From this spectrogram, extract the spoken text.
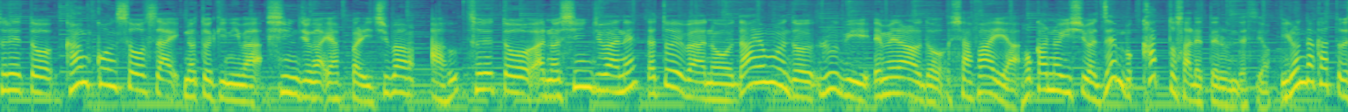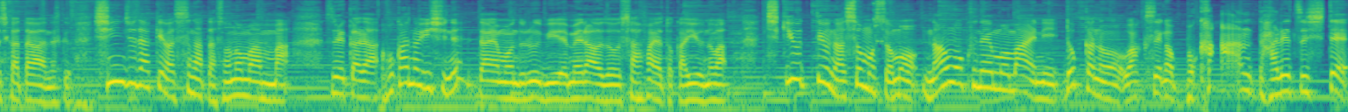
それと冠婚葬祭の時には真珠がやっぱり一番合う。それとあの真珠はね例えばあのダイヤモンドルビーエメラルドシャファイア他の石は全部カットされてるんですよ。いろんなカットの仕方があるんですけど真珠だけは姿そのまんま。それから他の石ねダイヤモンドルビーエメラルドサファイアとかいうのは地球っていうのはそもそも何億年も前にどっかの惑星がボカーンって破裂して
